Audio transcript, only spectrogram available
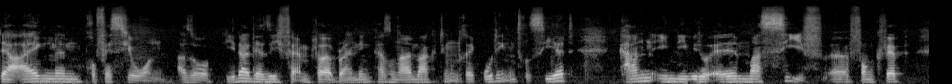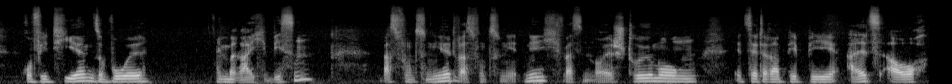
der eigenen Profession. Also jeder, der sich für Employer Branding, Personalmarketing und Recruiting interessiert, kann individuell massiv äh, von Queb profitieren, sowohl im Bereich Wissen, was funktioniert, was funktioniert nicht, was sind neue Strömungen etc. pp, als auch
